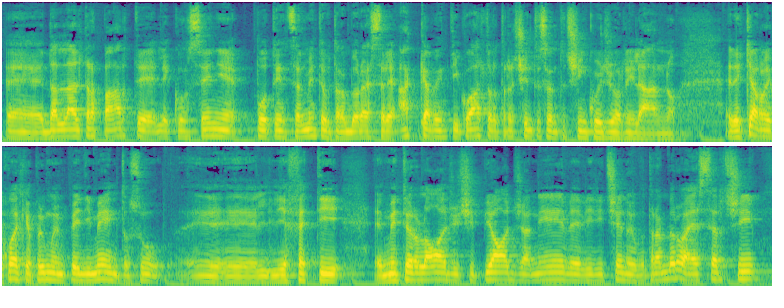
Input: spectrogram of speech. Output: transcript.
eh, dall'altra parte le consegne potenzialmente potrebbero essere H24 365 giorni l'anno ed è chiaro che qualche primo impedimento sugli eh, effetti eh, meteorologici, pioggia, neve vi dicendo che potrebbero esserci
